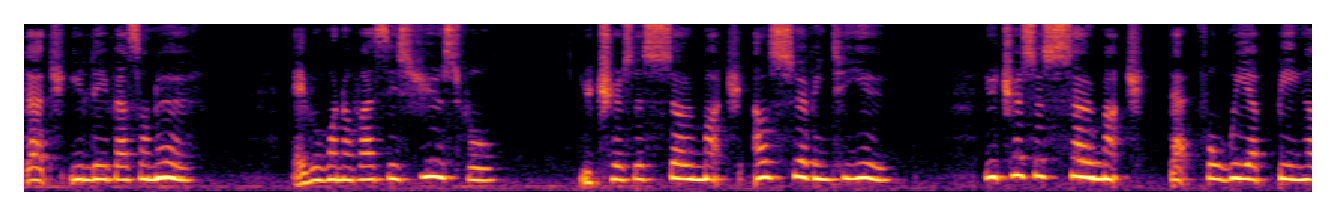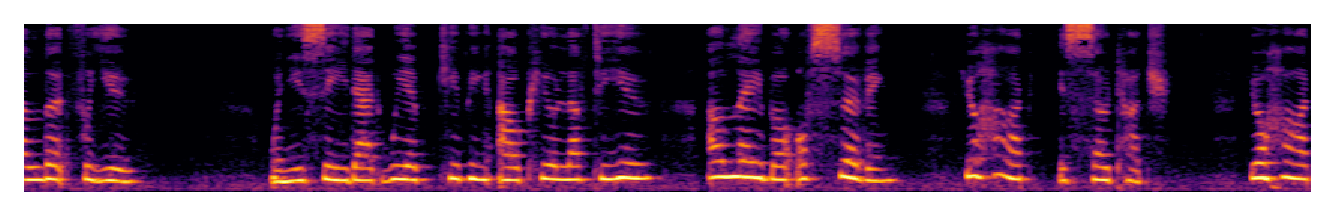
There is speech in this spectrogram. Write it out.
that you leave us on earth. Every one of us is useful. You trust us so much our serving to you. You trust us so much that for we are being alert for you. When you see that we are keeping our pure love to you, our labor of serving. Your heart is so touched. Your heart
